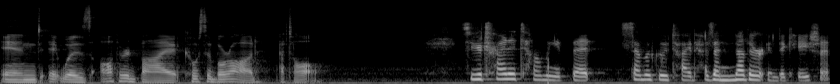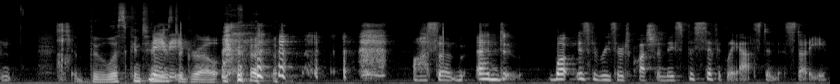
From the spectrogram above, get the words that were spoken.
and it was authored by Kosiborod et al. So you're trying to tell me that semaglutide has another indication? The list continues Maybe. to grow. awesome. And what is the research question they specifically asked in this study?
